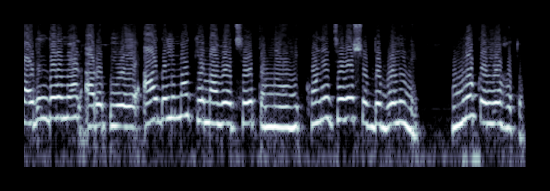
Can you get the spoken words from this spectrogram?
ફાયરિંગ દરમિયાન આરોપીઓએ આ ગલીમાં કેમ આવ્યા છે, તેમને અહીં કોને જેવા શબ્દો બોલીને હુમલો કર્યો હતો?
